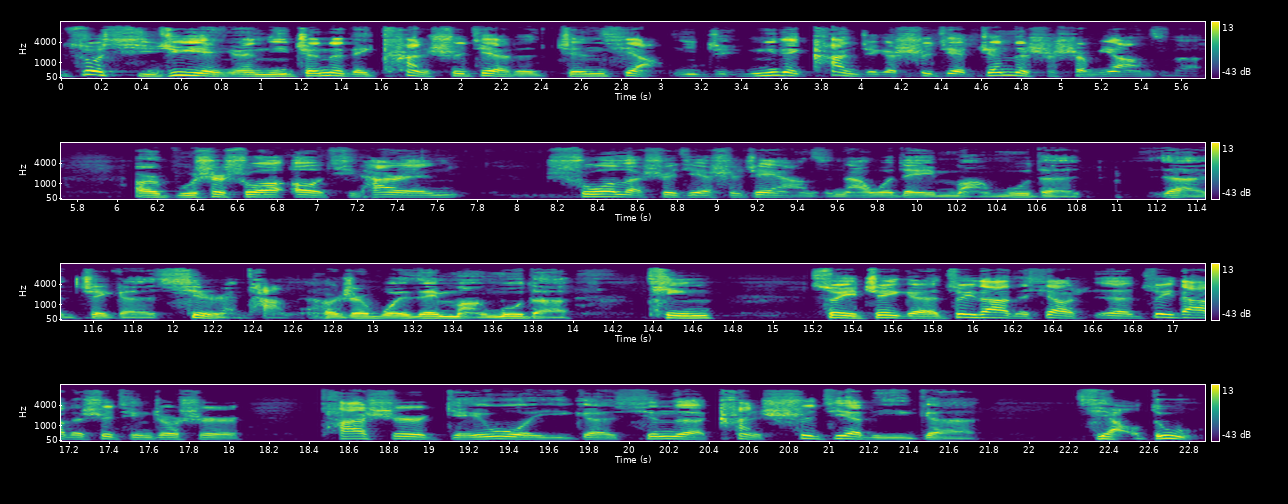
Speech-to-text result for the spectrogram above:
做喜剧演员，你真的得看世界的真相，你这你得看这个世界真的是什么样子的，而不是说哦，其他人说了世界是这样子，那我得盲目的呃这个信任他们，或者我得盲目的听。所以这个最大的笑呃最大的事情就是，他是给我一个新的看世界的一个角度，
